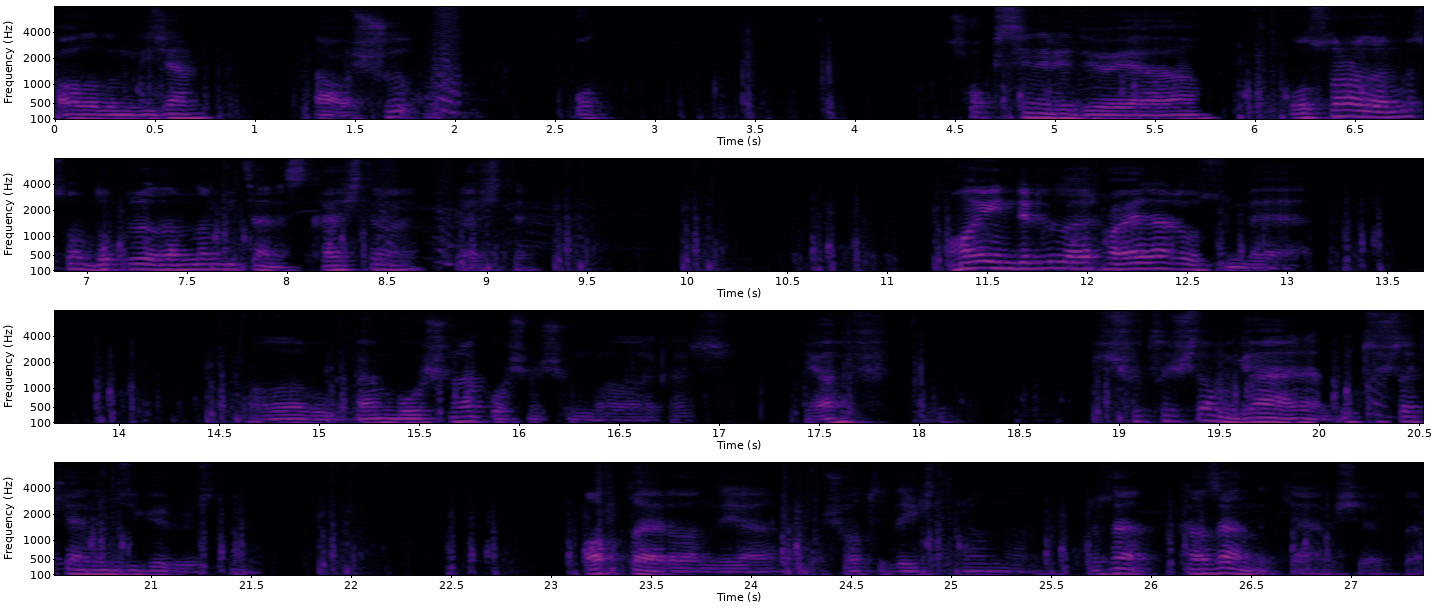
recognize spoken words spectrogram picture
Alalım diyeceğim. Aa şu o çok sinir ediyor ya. O son adamın son 9 adamdan bir tanesi. Kaçtı mı? Kaçtı. Aha indirdiler. Hayaller olsun be. Vallahi bu ben boşuna koşmuşum buralara karşı. Ya şu tuşla mı? Yani bu tuşla kendimizi görüyoruz. At da yaralandı ya. Şu atı değiştirmem lazım. Güzel kazandık ya bir şey yok daha.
